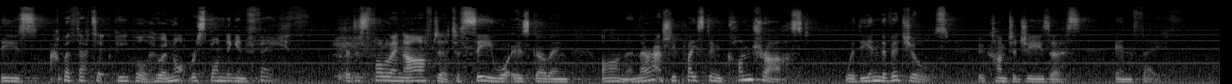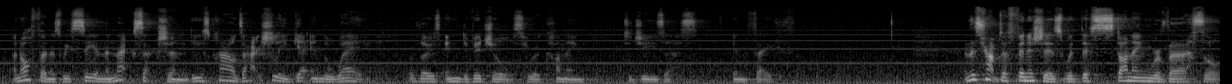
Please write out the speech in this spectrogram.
these apathetic people who are not responding in faith. They're just following after to see what is going on. And they're actually placed in contrast with the individuals who come to Jesus in faith. And often, as we see in the next section, these crowds actually get in the way of those individuals who are coming to Jesus in faith. And this chapter finishes with this stunning reversal.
